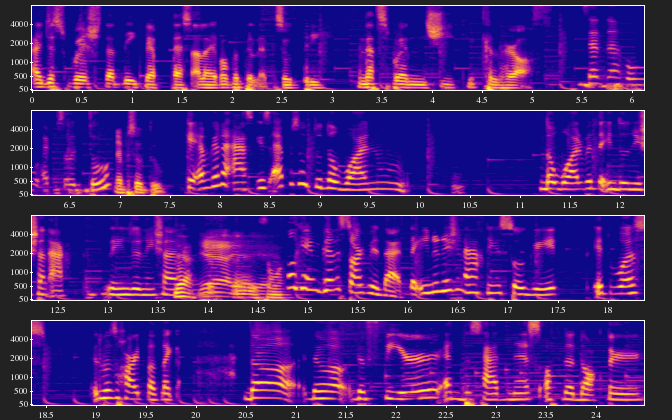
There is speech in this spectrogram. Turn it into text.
I just wish that they kept Tess alive up until episode three, and that's when she killed her off. Is that the whole episode two? Episode two. Okay, I'm gonna ask: Is episode two the one, the one with the Indonesian act, the Indonesian? Yeah, yeah, it's the yeah. one. Okay, I'm gonna start with that. The Indonesian acting is so great. It was, it was heartfelt. Like the the the fear and the sadness of the doctor.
